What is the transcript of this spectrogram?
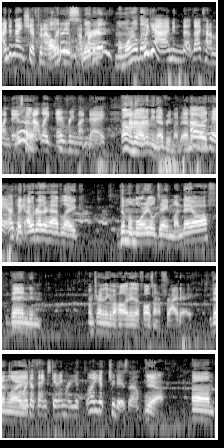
I did night shift when I was Holidays, working. a Labor Day, Memorial Day. Well, yeah, I mean that, that kind of Mondays, Yeah. but not like every Monday. Oh no, I didn't mean every Monday. I meant Oh, like okay, okay. like I would rather have like the Memorial Day Monday off than Mm. I'm trying to think of a holiday that falls on a Friday. Than like, Well, like a Thanksgiving where you get well, you get two days though. yeah. Um,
